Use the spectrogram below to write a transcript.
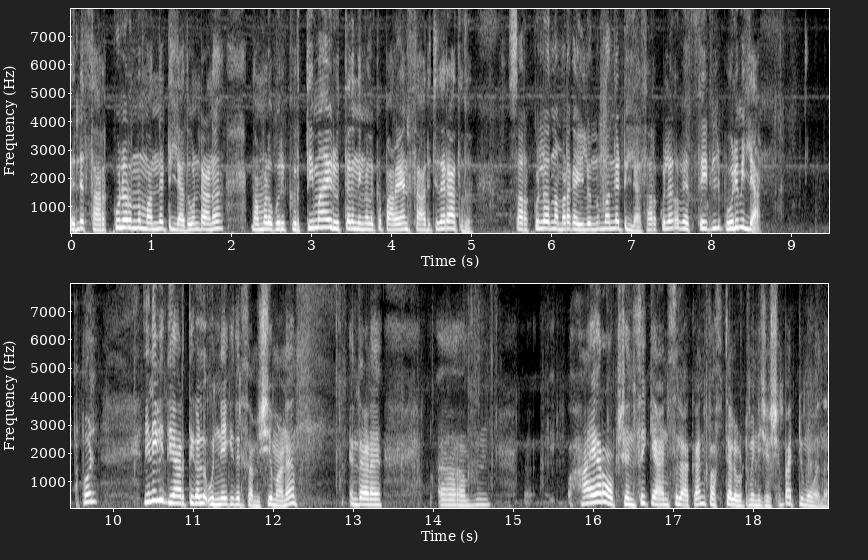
അതിന്റെ സർക്കുലർ ഒന്നും വന്നിട്ടില്ല. അതുകൊണ്ടാണ് നമ്മൾക്കൊരു കൃത്യമായൊരു ഉത്തരം നിങ്ങൾക്ക് പറയാൻ സാധിച്ചു തരാത്തത്. സർക്കുലർ നമ്മുടെ കയ്യിലൊന്നും വന്നിട്ടില്ല. സർക്കുലർ വെബ്സൈറ്റിൽ പോലുമില്ല. അപ്പോൾ ഇനി വിദ്യാർത്ഥികൾ ഉന്നയിക്കുന്നൊരു സംശയമാണ്. എന്താണ്? ഹയർ ഓപ്ഷൻസ് ക്യാൻസലാക്കാൻ ഫസ്റ്റ് അലോട്ട്മെന്റിന് ശേഷം പറ്റുമോ എന്ന്.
